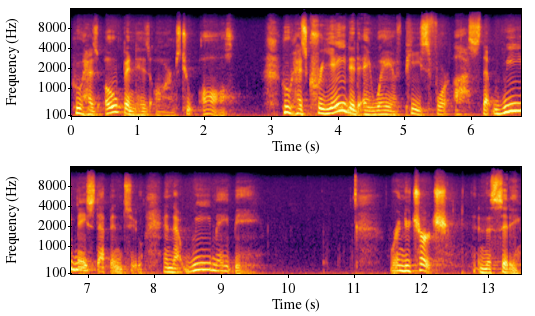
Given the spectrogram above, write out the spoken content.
who has opened his arms to all who has created a way of peace for us that we may step into and that we may be. We're a new church in this city.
